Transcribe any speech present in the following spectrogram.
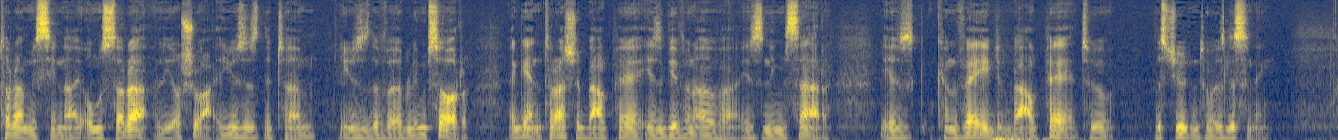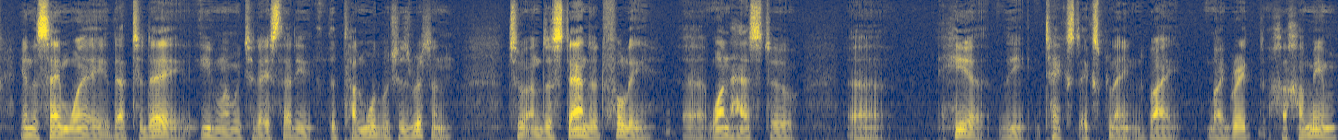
Torah Misinai Umsara Yoshua. Uses the term, uses the verb limsor. Again, Torah Sheba'al Peh is given over, is nimsar, is conveyed Ba'al Peh to the student who is listening. In the same way that today, even when we today study the Talmud which is written, to understand it fully, uh, one has to uh, hear the text explained by, by great Chachamim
